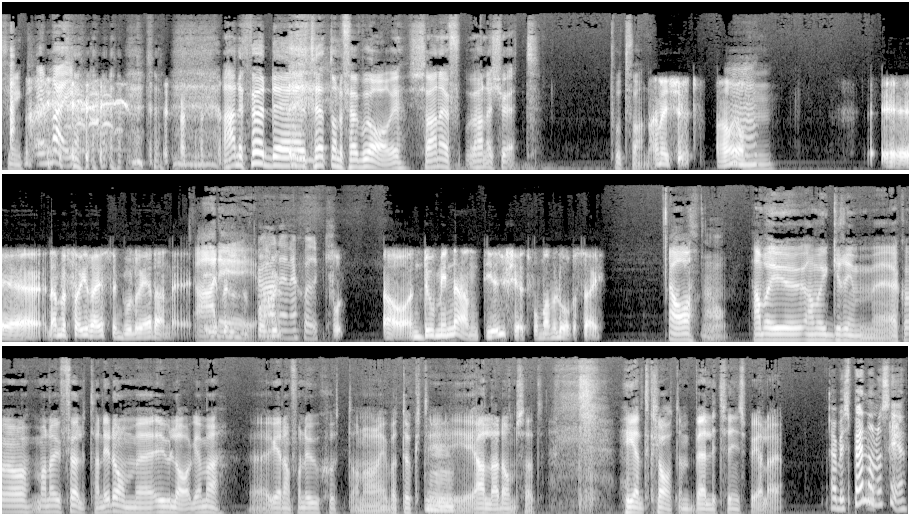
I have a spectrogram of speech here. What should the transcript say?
Flink. Han är född eh, 13 februari, så han är, han är 21. Fortfarande. Han är 21. Ja, ja. Mm. Eh, nej, men fyra SM-guld redan. eh, Ja, är det väl- Ja väl- den är sjuk. får- ja, en dominant i U21 får man väl lov att säga. Ja, Ja. han var ju, han var ju grym. Eh, ja, Man har ju följt han i de eh, U-lagen med. Eh, Redan från U17 och han har ju varit duktig Mm. i alla dem. Så att, helt klart en väldigt fin spelare. Det blir spännande att se.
